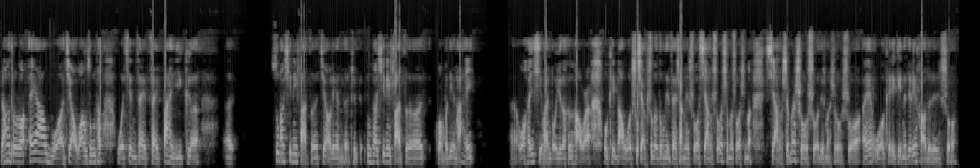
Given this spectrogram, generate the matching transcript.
然后就说，哎呀，我叫王松涛，我现在在办一个呃松涛心理法则教练的这个松涛心理法则广播电台。呃，我很喜欢，我觉得很好玩。我可以把我说想说的东西在上面说，想说什么说什么，想什么时候说就什么时候说。哎，我可以给那些好的人说，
